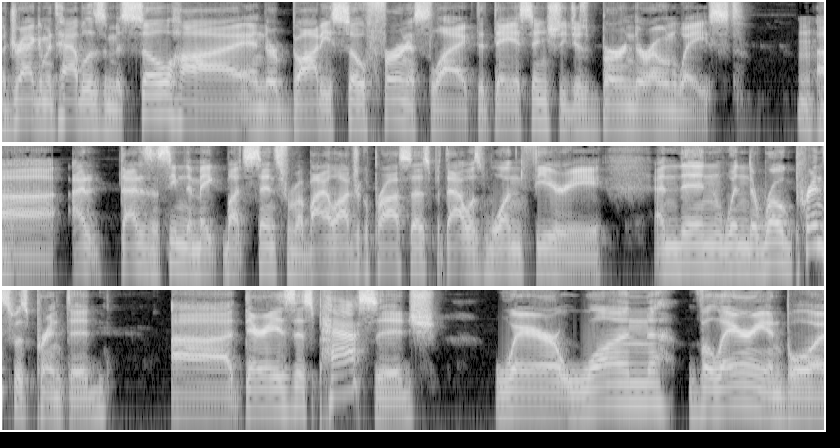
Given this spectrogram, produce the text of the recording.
a dragon metabolism is so high and their body so furnace like that they essentially just burn their own waste. Uh, I, that doesn't seem to make much sense from a biological process, but that was one theory. And then when the Rogue Prince was printed, uh, there is this passage where one Velaryon boy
